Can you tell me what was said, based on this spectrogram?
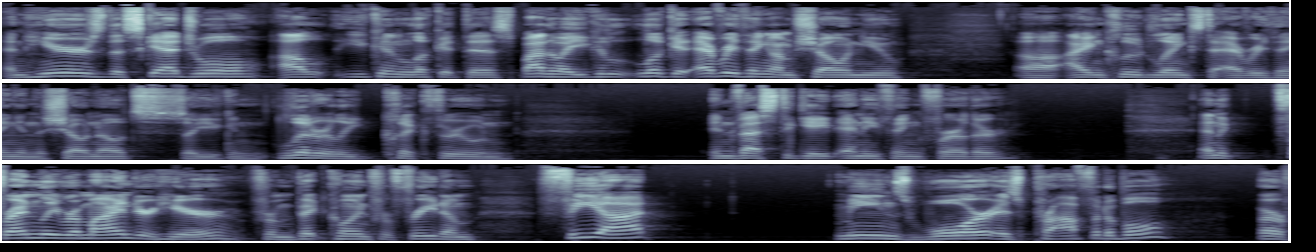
and here's the schedule. I'll you can look at this. By the way, you can look at everything I'm showing you. Uh, I include links to everything in the show notes, so you can literally click through and investigate anything further. And a friendly reminder here from Bitcoin for Freedom: fiat means war is profitable, or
